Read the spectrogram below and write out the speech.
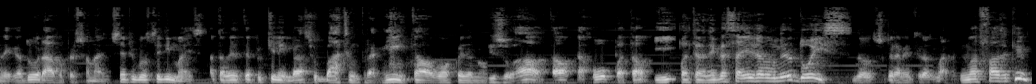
Negra, adorava o personagem, sempre gostei demais. Talvez até porque lembrasse o Batman pra mim e tal, alguma coisa no visual e tal, na roupa e tal. E Pantera Negra saiu já no número 2 do Super Aventuras Marvel. Numa fase que,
